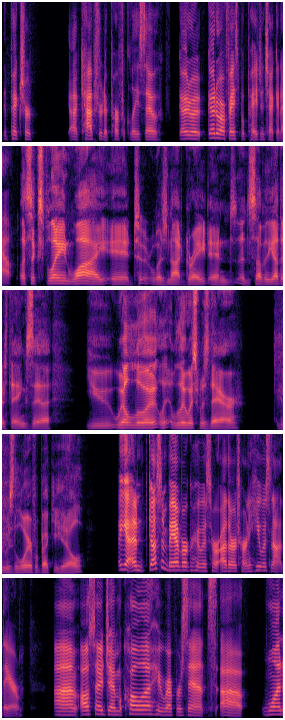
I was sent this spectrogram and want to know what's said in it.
The picture uh, captured it perfectly. So go to go to our Facebook page and check it out. Let's explain why it was not great and and some of the other things. Uh, you Will Lew- Lewis was there, who was the lawyer for Becky Hill. Uh, Yeah, and Justin Bamberger, who is her other attorney, he was not there. Um, also, Joe McCulloch, who represents uh, one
